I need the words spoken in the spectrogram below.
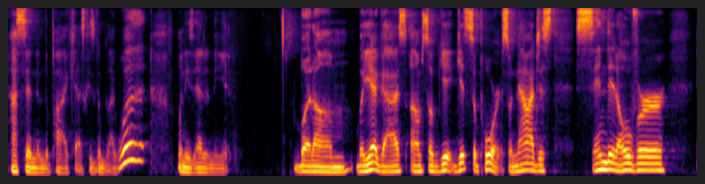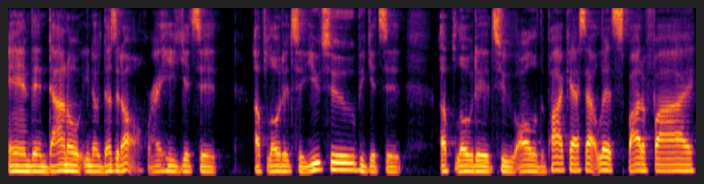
I send him the podcast. He's gonna be like, "What?" when he's editing it. But um, but yeah, guys. Um, so get get support. So now I just send it over, and then Donald, you know, does it all. Right? He gets it uploaded to YouTube. He gets it uploaded to all of the podcast outlets, Spotify,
